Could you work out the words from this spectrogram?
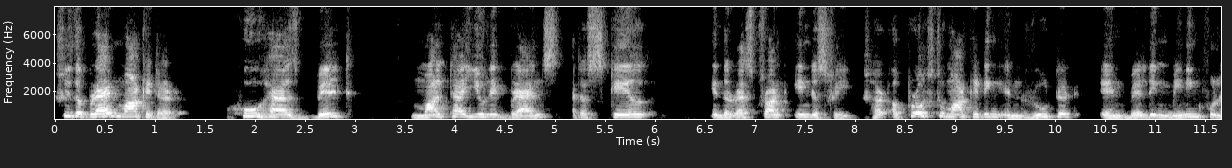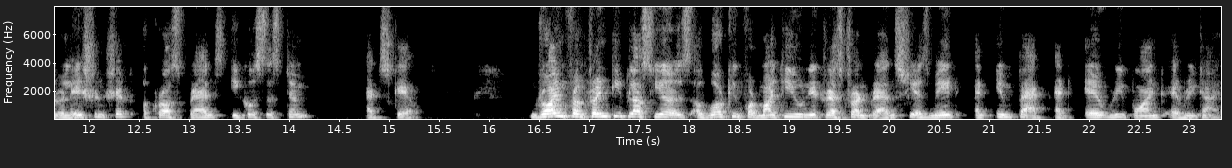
She's a brand marketer who has built multi unit brands at a scale in the restaurant industry. Her approach to marketing is rooted in building meaningful relationship across brands ecosystem at scale. Drawing from 20 plus years of working for multi-unit restaurant brands, she has made an impact at every point, every time.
